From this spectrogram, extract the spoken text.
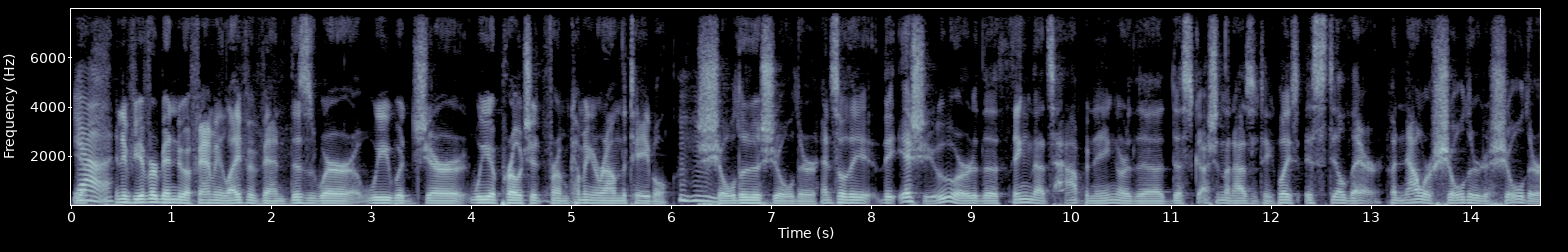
Yeah. And if you've ever been to a family life event, this is where we would share we approach it from coming around the table, Mm-hmm. shoulder to shoulder. And so the the issue or the thing that's happening or the discussion that has to take place is still there. But now we're shoulder to shoulder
